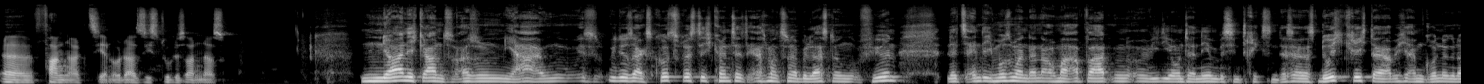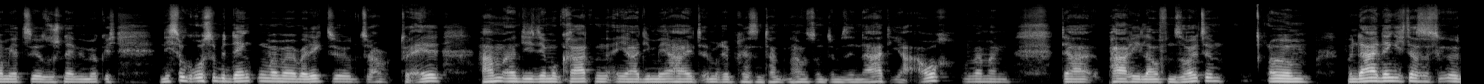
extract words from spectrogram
äh, Fangaktien oder siehst du das anders? Ja, nicht ganz. Also ja, ist, wie du sagst, kurzfristig könnte es jetzt erstmal zu einer Belastung führen. Letztendlich muss man dann auch mal abwarten, wie die Unternehmen ein bisschen tricksen. Dass er das durchkriegt, da habe ich im Grunde genommen jetzt so schnell wie möglich nicht so große Bedenken, wenn man überlegt, aktuell haben äh, die Demokraten ja die Mehrheit im Repräsentantenhaus und im Senat ja auch, wenn man da pari laufen sollte. Ähm, von daher denke ich, dass es äh,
